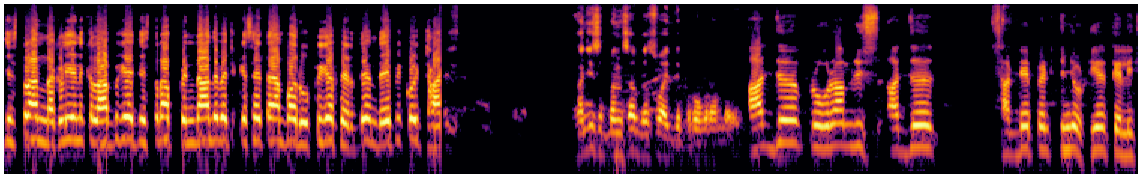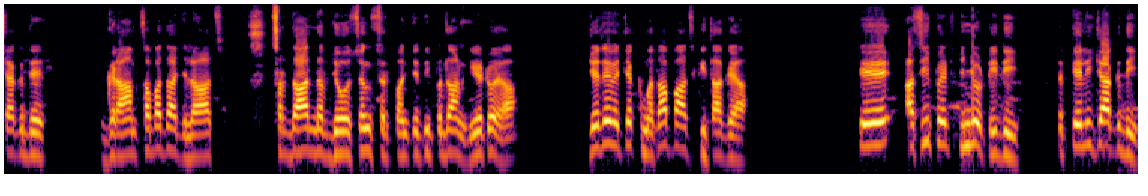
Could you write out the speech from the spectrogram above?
ਜਿਸ ਤਰ੍ਹਾਂ ਨਕਲੀ ਇਨਕਲਾਬੀਏ ਜਿਸ ਤਰ੍ਹਾਂ ਪਿੰਡਾਂ ਦੇ ਵਿੱਚ ਕਿਸੇ ਟਾਈਮ ਬਰੂਪੀਏ ਫਿਰਦੇ ਹੁੰਦੇ ਵੀ ਕੋਈ ਠਾਂ ਹਾਂਜੀ, ਸਰਪੰਚ ਸਾਹਿਬ, ਦੱਸੋ ਅੱਜ ਦੇ ਪ੍ਰੋਗਰਾਮ ਬਾਰੇ। ਅੱਜ ਪ੍ਰੋਗਰਾਮ ਜੀ, ਅੱਜ ਸਾਡੇ ਪਿੰਡ ਝੰਝੋਟੀ ਦੇ ਤੇਲੀ ਦੇ ਗ੍ਰਾਮ ਸਭਾ ਦਾ ਇਜਲਾਸ ਸਰਦਾਰ ਨਵਜੋਤ ਸਿੰਘ ਸਰਪੰਚ ਦੀ ਪ੍ਰਧਾਨਗੀ ਹੇਠ ਹੋਇਆ, ਜਿਹਦੇ ਵਿੱਚ ਇੱਕ ਮਤਾ ਪਾਸ ਕੀਤਾ ਗਿਆ ਕਿ ਅਸੀਂ ਪਿੰਡ ਝੰਝੋਟੀ ਦੀ ਤੇ ਤੇਲੀ ਦੀ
